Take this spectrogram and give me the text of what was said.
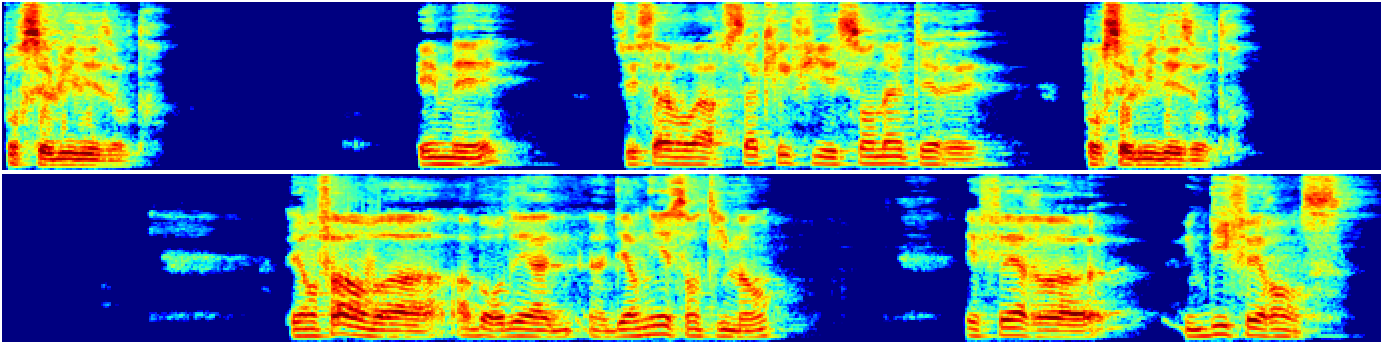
pour celui des autres. Aimer, c'est savoir sacrifier son intérêt pour celui des autres. Et enfin, on va aborder un, dernier sentiment et faire euh, une différence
